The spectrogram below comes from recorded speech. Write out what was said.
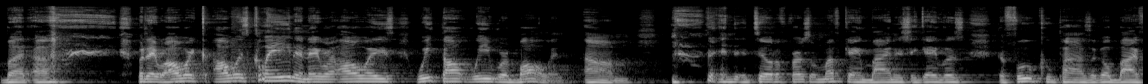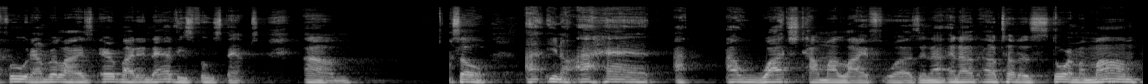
but, uh, but they were always always clean and they were always we thought we were balling. Um, until the first month came by and then she gave us the food coupons to go buy food. And I realized everybody didn't have these food stamps. Um, so I, you know, I had, I, I watched how my life was and I, and I'll, I'll tell the story. My mom,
